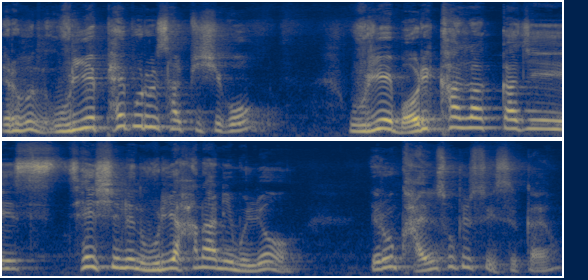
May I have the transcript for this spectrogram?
여러분, 우리의 폐부를 살피시고 우리의 머리카락까지 세시는 우리 하나님을요. 여러분 과연 속일 수 있을까요?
